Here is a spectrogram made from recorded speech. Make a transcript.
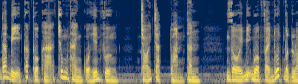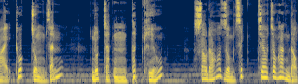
đã bị các thuộc hạ trung thành của Hiến Vương trói chặt toàn thân, rồi bị buộc phải nuốt một loại thuốc trùng dẫn, nuốt chặt thất khiếu, sau đó dùng xích treo trong hang động,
